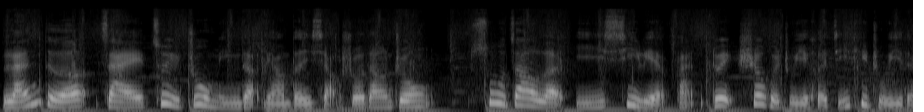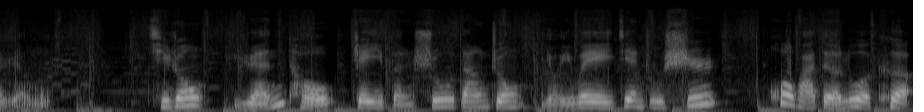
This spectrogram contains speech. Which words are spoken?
兰德在最著名的两本小说当中，塑造了一系列反对社会主义和集体主义的人物。其中，《源头》这一本书当中，有一位建筑师霍华德·洛克。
